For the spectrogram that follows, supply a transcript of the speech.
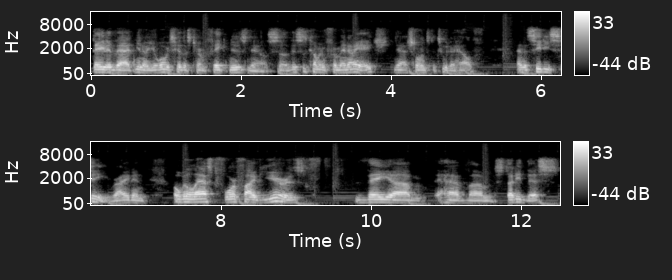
data that, you know, you always hear this term fake news now. So this is coming from NIH, National Institute of Health, and the CDC, right? And over the last four or five years, they um, have um, studied this,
